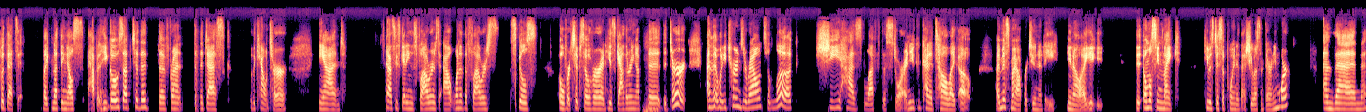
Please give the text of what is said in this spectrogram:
but that's it. Like nothing else happened. He goes up to the the front, the desk, the counter, and as he's getting his flowers out, one of the flowers spills over, tips over, and he's gathering up the the dirt. And then when he turns around to look, she has left the store and you can kind of tell like oh i missed my opportunity you know I, it almost seemed like he was disappointed that she wasn't there anymore. And then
